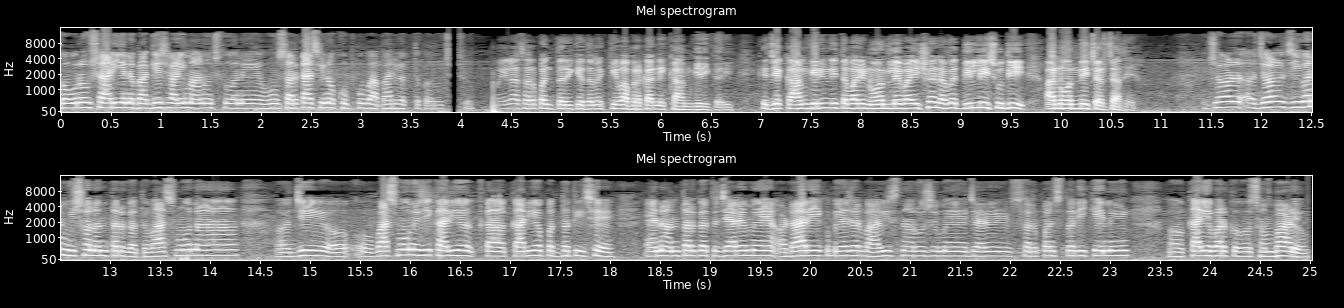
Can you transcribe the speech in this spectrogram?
ગૌરવશાળી અને ભાગ્યશાળી માનું છું અને હું સરકારશ્રીનો ખૂબ ખૂબ આભાર વ્યક્ત કરું છું. મહિલા સરપંચ તરીકે તમે કેવા પ્રકારની કામગીરી કરી? કે જે કામગીરીની તમારી નોંધ લેવાઈ છે ને હવે દિલ્હી સુધી આ નોંધની ચર્ચા થઈ જળ જળ જીવન મિશન અંતર્ગત વાસ્મોના જે વાસ્મોનું જે કાર્ય કાર્ય પદ્ધતિ છે, એના અંતર્ગત જ્યારે મેં અઢાર એક બે હજાર બાવીસના રોજ મેં જ્યારે સરપંચ તરીકેની કાર્યભાર સંભાળ્યો,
